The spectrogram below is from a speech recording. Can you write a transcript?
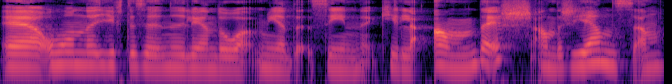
Eh, och hon gifte sig nyligen då med sin kille Anders, Anders Jensen.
